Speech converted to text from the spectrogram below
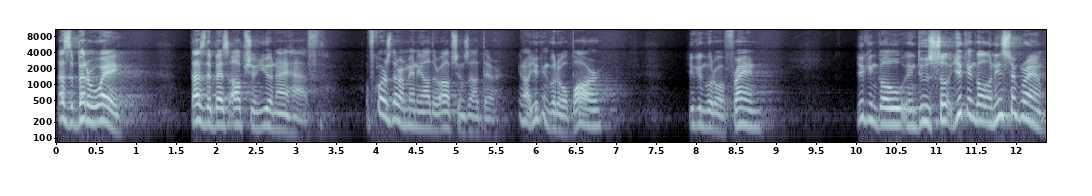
That's the better way. That's the best option you and I have. Of course, there are many other options out there. You know, you can go to a bar, you can go to a friend, you can go and do so, you can go on Instagram,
